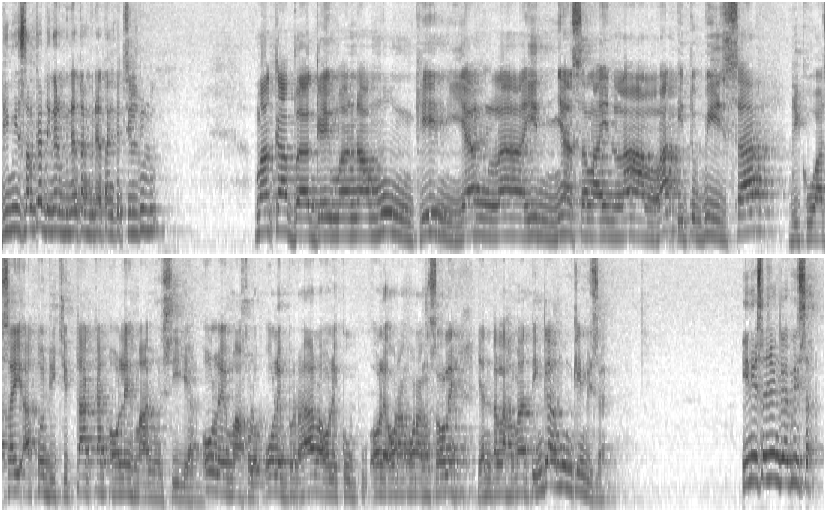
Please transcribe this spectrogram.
Dimisalkan dengan binatang-binatang kecil dulu. Maka bagaimana mungkin yang lainnya selain lalat itu bisa dikuasai atau diciptakan oleh manusia, oleh makhluk, oleh berhala, oleh kubu, oleh orang-orang soleh yang telah mati? Nggak mungkin bisa. Ini saja nggak bisa.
